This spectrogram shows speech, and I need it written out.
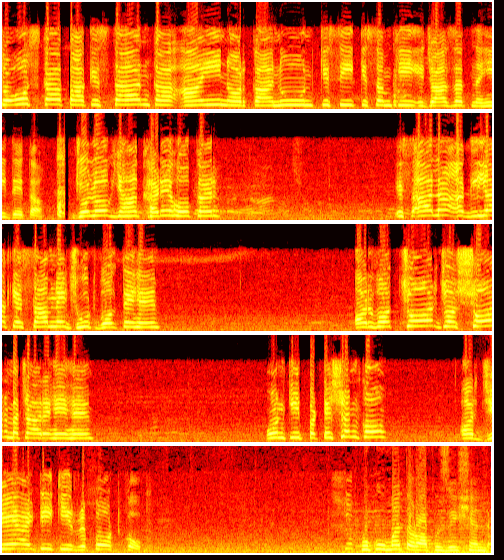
तो उसका पाकिस्तान का आइन और कानून किसी किस्म की इजाज़त नहीं देता। जो लोग यहाँ खड़े होकर इस आला अदलिया के सामने झूठ बोलते हैं और वो चोर जो शोर मचा रहे हैं, उनकी पटिशन को और जेआईटी की रिपोर्ट को हुकूमत और अपोजिशन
